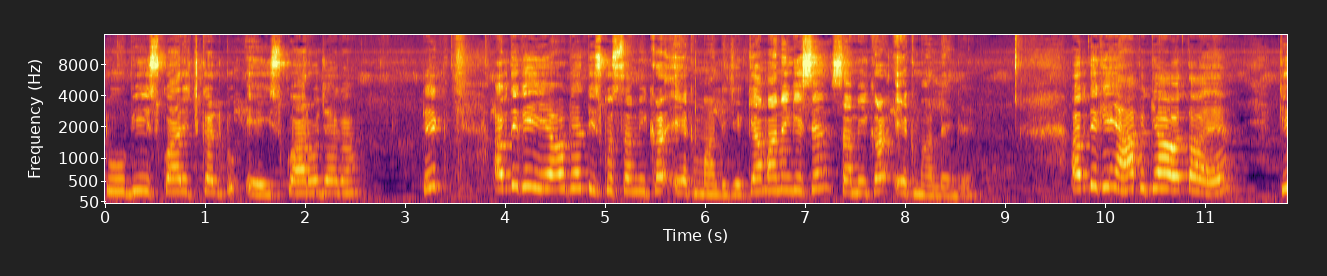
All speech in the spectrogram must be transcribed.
two B square equal two A square हो जाएगा, ठीक? अब देखिए, ये हो गया तो इसको समीकरण एक मान लीजिए। क्या मानेंगे इसे? समीकरण एक मान लेंगे। अब देखिए, यहाँ पे क्या होता है कि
